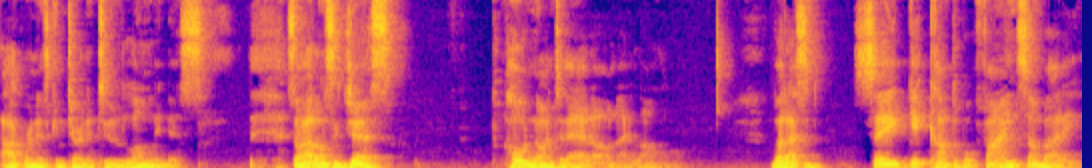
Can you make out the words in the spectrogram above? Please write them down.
awkwardness can turn into loneliness. So I don't suggest holding on to that all night long. But I say get comfortable. Find somebody,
